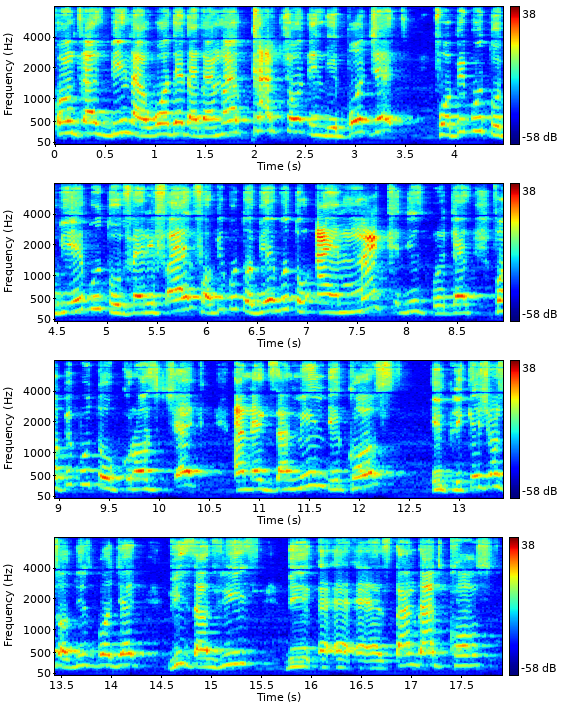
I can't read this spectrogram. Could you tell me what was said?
contracts being awarded that are now captured in the budget for people to be able to verify, for people to be able to mark this project, for people to cross-check and examine the cost implications of this budget vis-a-vis -vis the uh, uh, standard cost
